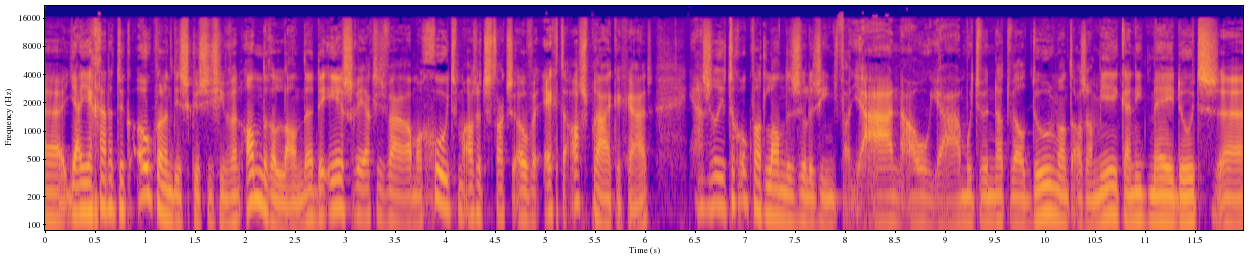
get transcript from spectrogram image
uh, ja, je gaat natuurlijk ook wel een discussie zien van andere landen. De eerste reacties waren allemaal goed, maar als het straks over echte afspraken gaat, ja, zul je toch ook wat landen zullen zien van ja, nou ja, moeten we dat wel doen? Want als Amerika niet meedoet, uh,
